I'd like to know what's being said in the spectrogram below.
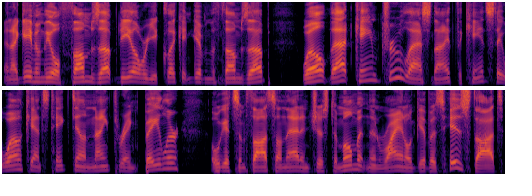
And I gave him the old thumbs up deal where you click it and give him the thumbs up. Well, that came true last night. The Kansas State Wildcats take down ninth ranked Baylor. We'll get some thoughts on that in just a moment. And then Ryan will give us his thoughts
